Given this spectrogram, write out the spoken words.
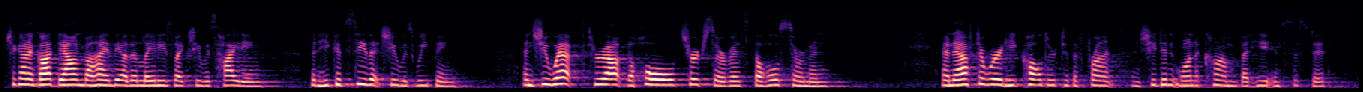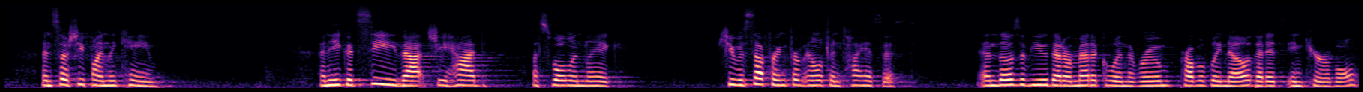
She kind of got down behind the other ladies like she was hiding, but he could see that she was weeping. And she wept throughout the whole church service, the whole sermon. And afterward, he called her to the front, and she didn't want to come, but he insisted. And so she finally came. And he could see that she had a swollen leg. She was suffering from elephantiasis. And those of you that are medical in the room probably know that it's incurable.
